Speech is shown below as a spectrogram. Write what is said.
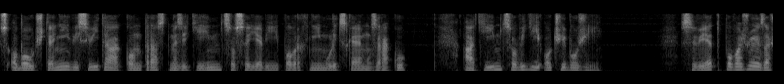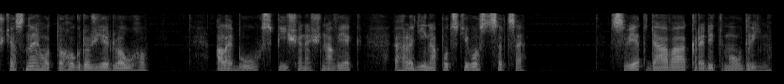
z obou čtení vysvítá kontrast mezi tím, co se jeví povrchnímu lidskému zraku, a tím, co vidí oči boží. Svět považuje za šťastného toho, kdo žije dlouho, ale Bůh spíše než na věk hledí na poctivost srdce. Svět dává kredit moudrým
